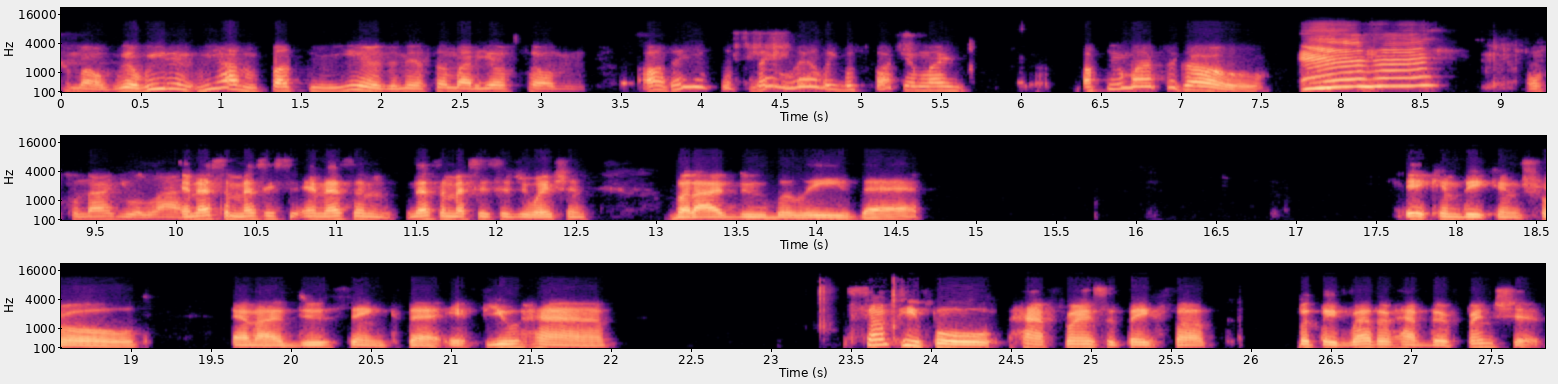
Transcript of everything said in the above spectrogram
come on, we we didn't we haven't fucked in years, and then somebody else told me, oh, they used to, they literally was fucking like a few months ago. mm-hmm. Oh, so now you a liar. and that's a messy and that's a that's a messy situation but i do believe that it can be controlled and i do think that if you have some people have friends that they fuck but they'd rather have their friendship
